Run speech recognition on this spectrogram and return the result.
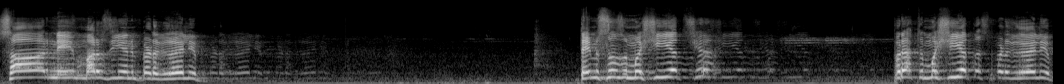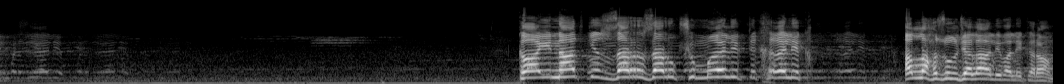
सारे मर्जियन पे गलिब तम सशीयत प्रथ मशीयत पे गालिब। कायनात के जर जरुक मालिक तो खालिक। अल्लाह वाले कराम।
